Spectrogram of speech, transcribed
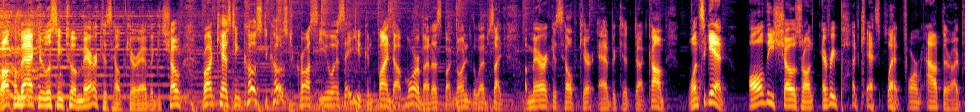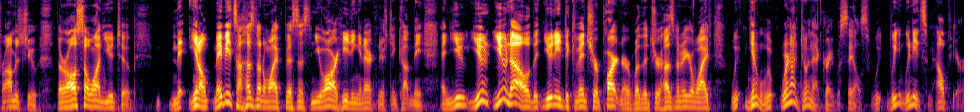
Welcome back. You're listening to America's Healthcare Advocate Show, broadcasting coast to coast across the USA. You can find out more about us by going to the website americashealthcareadvocate.com. Once again, all these shows are on every podcast platform out there. I promise you. They're also on YouTube. You know, maybe it's a husband and wife business, and you are heating and air conditioning company, and you you you know that you need to convince your partner, whether it's your husband or your wife. We, you know, we- we're not doing that great with sales. We we, we need some help here.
